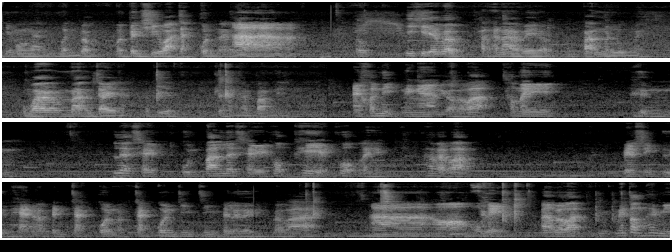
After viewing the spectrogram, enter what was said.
ที่มองงานเหมือนแบบมันเป็นชีวะจากคนนะอ่าอ่าอ่าพี่คิดว่าแบบพัฒนาไปแบบปั้นเหมือนลุงไหมผมว่าน่าสนใจนะถ้าพี่จะทำงานปั้นเนี่ยไอคอนิกในงานดีกว่าแบบว่าทำไมถึงเลือกใช้ปูนปั้นเลือกใช้พวกเทพพวกอะไรเงี้ยถ้าแบบว่า เป็นสิ่งอื่นแทนแบบเป็นจักรกลแบบจักรกลจริง ๆ ไปเลยแบบว่าอ่าอ๋อโอเคอ่าแบบว่าไม่ต้องให้มี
